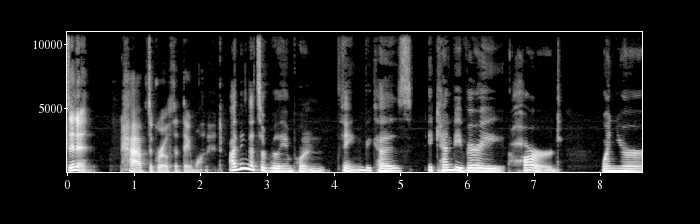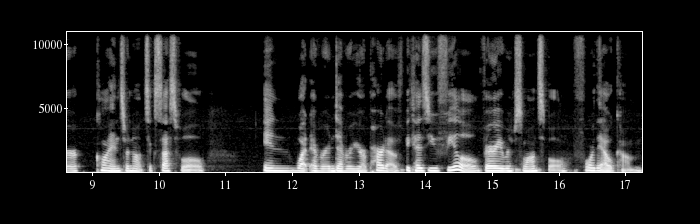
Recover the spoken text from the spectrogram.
didn't have the growth that they wanted. I think that's a really important thing because it can be very hard when your clients are not successful in whatever endeavor you're a part of because you feel very responsible for the outcome.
